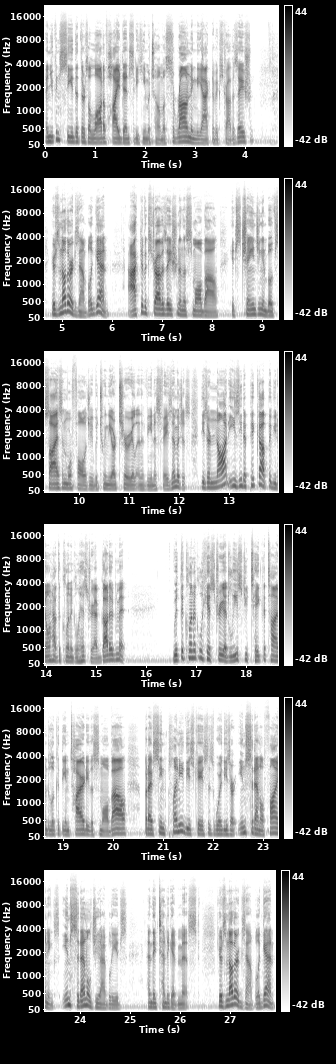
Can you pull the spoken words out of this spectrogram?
and you can see that there's a lot of high density hematomas surrounding the active extravasation. Here's another example. Again, active extravasation in the small bowel, it's changing in both size and morphology between the arterial and the venous phase images. These are not easy to pick up if you don't have the clinical history, I've got to admit. With the clinical history, at least you take the time to look at the entirety of the small bowel, but I've seen plenty of these cases where these are incidental findings, incidental GI bleeds, and they tend to get missed. Here's another example. Again,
